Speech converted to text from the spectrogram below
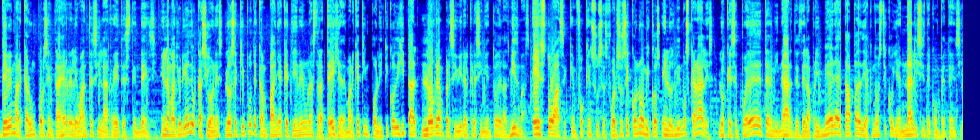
debe marcar un porcentaje relevante si la red es tendencia. En la mayoría de ocasiones, los equipos de campaña que tienen una estrategia de marketing político digital logran percibir el crecimiento de las mismas. Esto hace que enfoquen sus esfuerzos económicos en los mismos canales, lo que se puede determinar desde la primera etapa de diagnóstico y análisis de competencia.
